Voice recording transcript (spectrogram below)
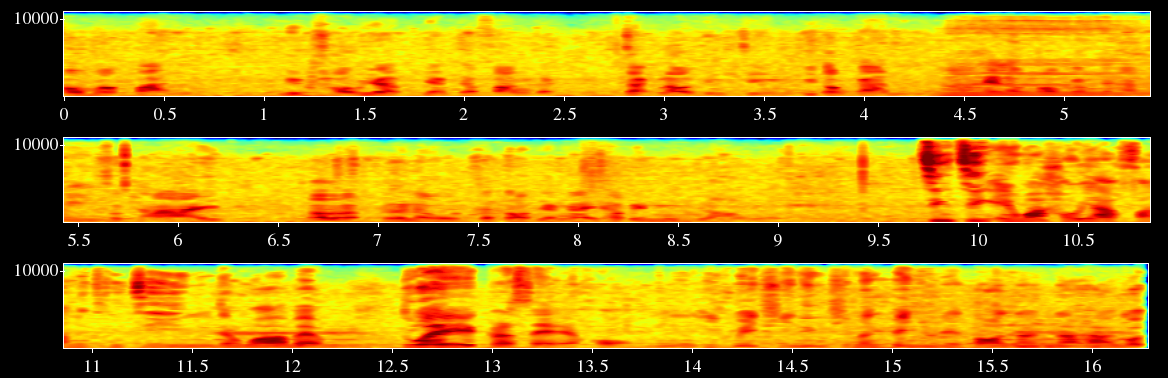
เข้ามาปั่น หรือเขาอยากอยากจะฟังจากจากเราจริง ๆ ที่ต้องการให้เราตอบกับนะครับสุดท้ายแล้วแบบเออเราจะตอบยังไงถ้าเป็นมุมเรา จจริง ๆ เองว่าเขาอยากฟังจริง ๆ แต่ว่าแบบด้วยกระแสของอีกเวทีหนึ่งที่มันเป็นอยู่ในตอนนั้นนะคะก็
